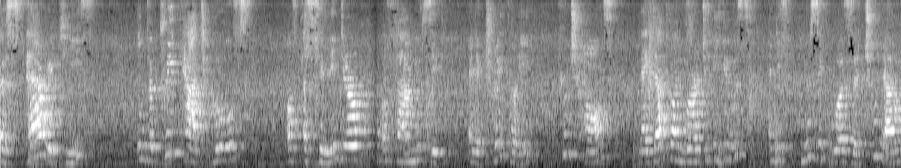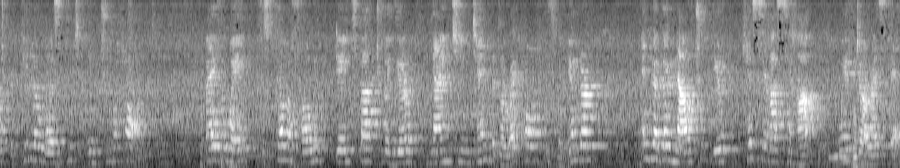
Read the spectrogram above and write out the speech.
asperities in the pre-cut grooves of a cylinder of fine music electrically, huge horns like that one were to be used, and if music was uh, too loud, a pillow was put into the horn. By the way, this gramophone dates back to the year 1910, but the record is for younger. And we are going now to hear Que sera sera with Doris Day.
